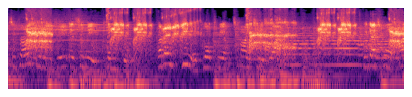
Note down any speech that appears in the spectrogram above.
Surprise, Luigi, it's me, King. That old scooter blocked me up tight in his lap. But guess what? I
